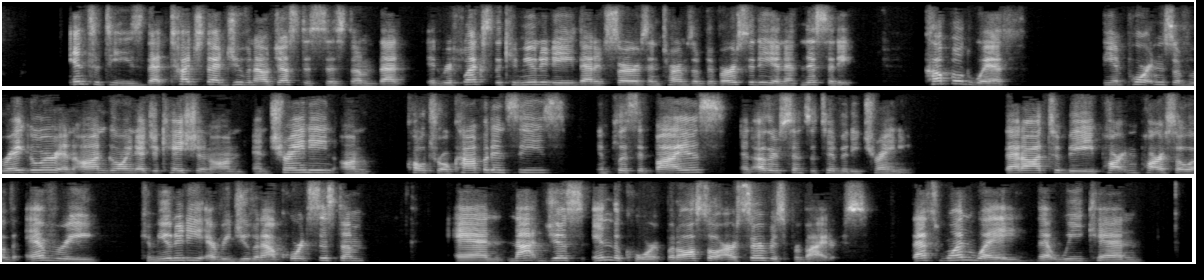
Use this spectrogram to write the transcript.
entities that touch that juvenile justice system, that it reflects the community that it serves in terms of diversity and ethnicity, coupled with the importance of regular and ongoing education on and training on cultural competencies, implicit bias, and other sensitivity training. That ought to be part and parcel of every community, every juvenile court system, and not just in the court, but also our service providers. That's one way that we can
